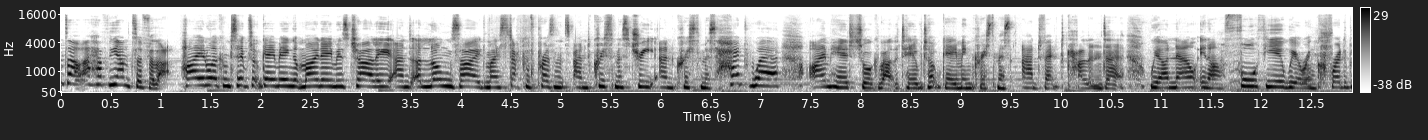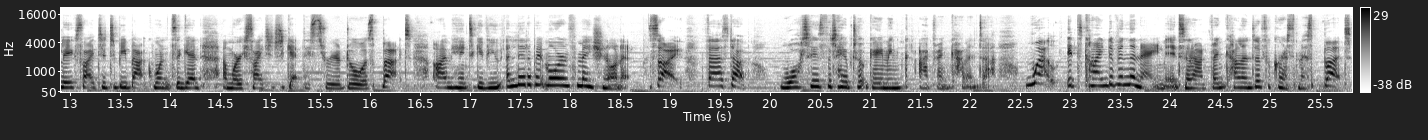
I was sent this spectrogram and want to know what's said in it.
Turns out I have the answer for that. Hi and welcome to Tabletop Gaming. My name is Charlie and alongside my stack of presents and Christmas tree and Christmas headwear, I'm here to talk about the Tabletop Gaming Christmas Advent Calendar. We are now in our fourth year. We are incredibly excited to be back once again and we're excited to get this through your doors, but I'm here to give you a little bit more information on it. So, first up, what is the Tabletop Gaming Advent Calendar? Well, it's kind of in the name. It's an advent calendar for Christmas, but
